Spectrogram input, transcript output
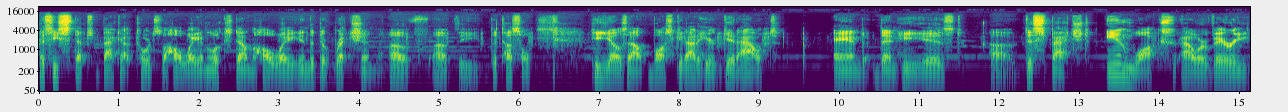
As he steps back out towards the hallway and looks down the hallway in the direction of, of the, the tussle, he yells out, Boss, get out of here, get out and then he is uh, dispatched. In walks our very,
